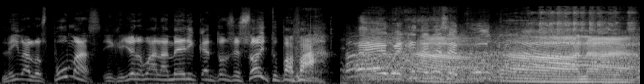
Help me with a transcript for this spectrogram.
le iba a los Pumas y que yo no voy a la América, entonces soy tu papá. ¡Eh, güey! ¿Qué tiene ese puto? Ah,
